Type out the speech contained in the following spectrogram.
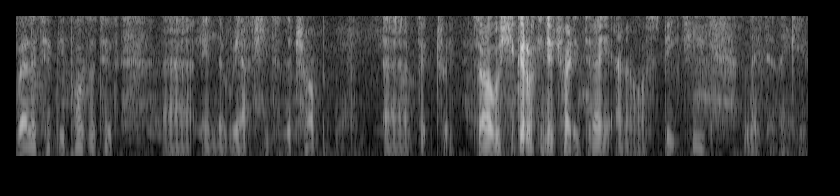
relatively positive uh, in the reaction to the Trump uh, victory. So I wish you good luck in your trading today, and I'll speak to you later. Thank you.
